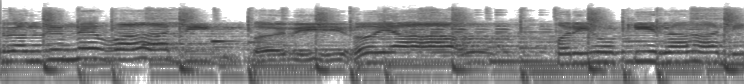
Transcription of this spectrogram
रंगने वाली परी हो या हो परियों की रानी।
